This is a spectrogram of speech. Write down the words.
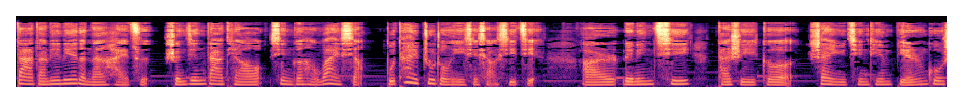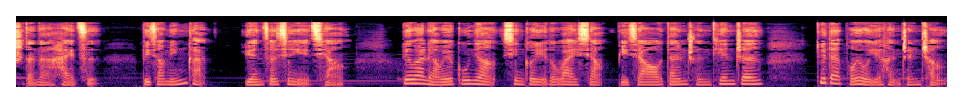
大大咧咧的男孩子，神经大条，性格很外向，不太注重一些小细节。而零零七，他是一个善于倾听别人故事的男孩子，比较敏感，原则性也强。另外两位姑娘性格也都外向，比较单纯天真，对待朋友也很真诚。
